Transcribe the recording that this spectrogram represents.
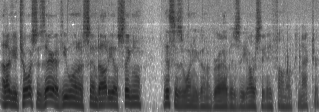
out of your choices there, if you want to send audio signal, this is the one you're going to grab is the RCA phono connector.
